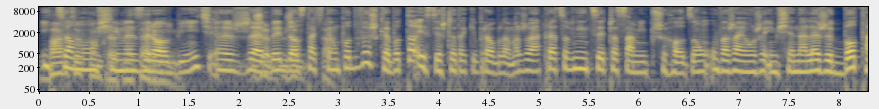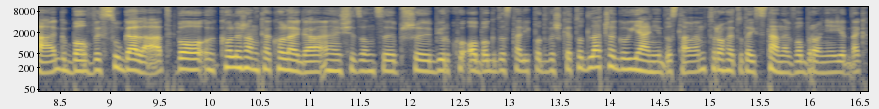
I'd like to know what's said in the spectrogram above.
I bardzo co musimy zrobić, e, żeby, żeby dostać tak. tę podwyżkę? Bo to jest jeszcze taki problem, że pracownicy czasami przychodzą, uważają, że im się należy, bo tak, bo wysługa lat, bo koleżanka, kolega e, siedzący przy biurku obok dostali podwyżkę, to dlaczego ja nie dostałem? Trochę tutaj stanę w obronie jednak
